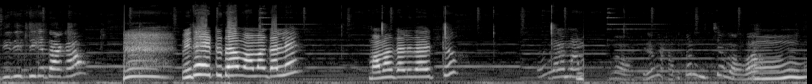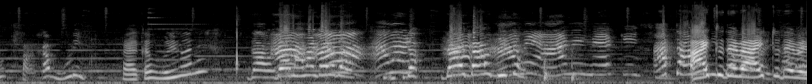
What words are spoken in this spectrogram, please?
দিদির দিকে তাকাও। মিঠাই একটু দাও মামা গালে। মামা গালে দাও একটু। দাও, মানে? দাও দাও মামা দাও। দাও দাও, দাও দাও দিতে আর একটু দেবে। আর একটু দেবে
